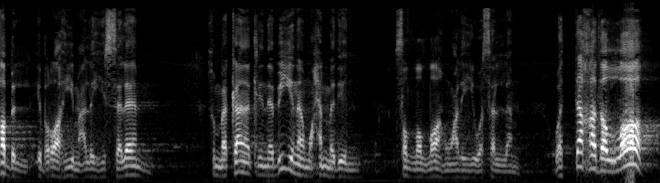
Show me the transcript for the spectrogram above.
قبل إبراهيم عليه السلام ثم كانت لنبينا محمد صلى الله عليه وسلم واتخذ الله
